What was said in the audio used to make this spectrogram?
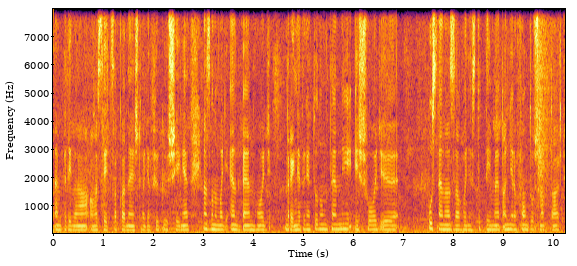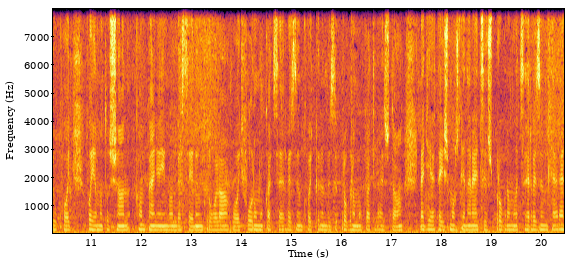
nem pedig a, a szétszakadást vagy a függőséget. Azt gondolom, hogy ebben, hogy rengeteget tudunk tenni, és hogy pusztán azzal, hogy ezt a témát annyira fontosnak tartjuk, hogy folyamatosan kampányainkban beszélünk róla, hogy fórumokat szervezünk, hogy különböző programokat, lásd a Legyél te is most generációs programot szervezünk erre.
